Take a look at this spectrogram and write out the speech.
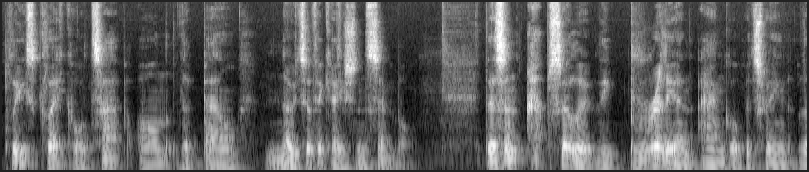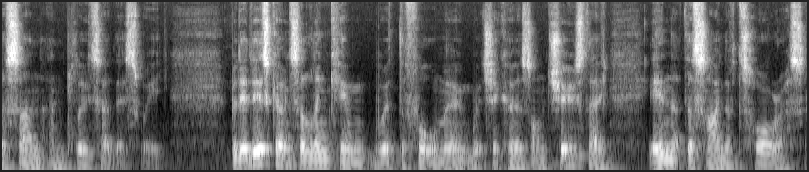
Please click or tap on the bell notification symbol. There's an absolutely brilliant angle between the Sun and Pluto this week. But it is going to link in with the full moon, which occurs on Tuesday in the sign of Taurus,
